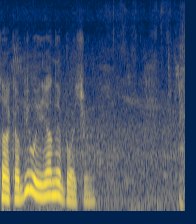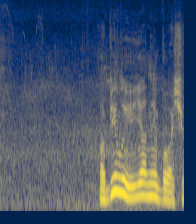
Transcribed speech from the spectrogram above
Так, а білої я не бачу. А білої я не бачу.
